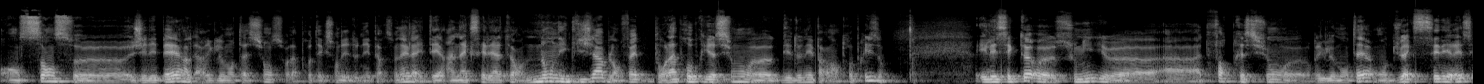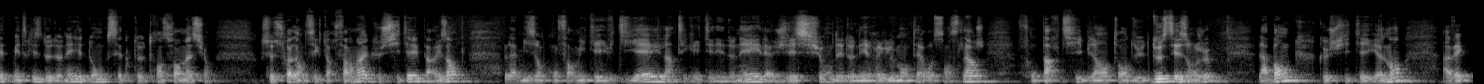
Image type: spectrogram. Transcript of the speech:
En sens euh, GDPR, la réglementation sur la protection des données personnelles a été un accélérateur non négligeable en fait pour l'appropriation euh, des données par l'entreprise. Et les secteurs euh, soumis à, à de fortes pressions réglementaires ont dû accélérer cette maîtrise de données et donc cette transformation que ce soit dans le secteur pharma que je citais par exemple, la mise en conformité FDA, l'intégrité des données, la gestion des données réglementaires au sens large font partie bien entendu de ces enjeux. La banque que je citais également, avec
